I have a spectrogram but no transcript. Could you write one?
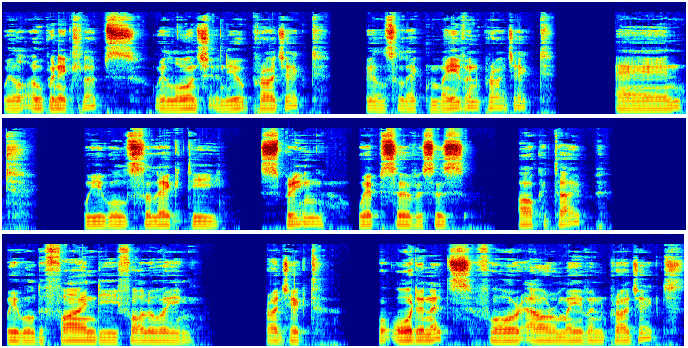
We'll open Eclipse, we'll launch a new project, we'll select Maven project, and we will select the Spring Web Services archetype. We will define the following project coordinates for our Maven project.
